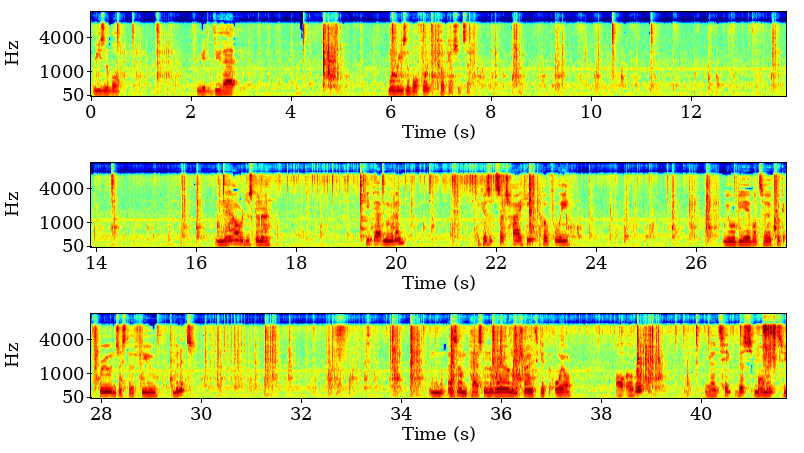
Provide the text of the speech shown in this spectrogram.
reasonable for me to do that. More reasonable for it to cook, I should say. Now we're just going to keep that moving because it's such high heat. Hopefully we will be able to cook it through in just a few minutes. And as I'm passing it around I'm trying to get the oil all over it. I'm going to take this moment to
